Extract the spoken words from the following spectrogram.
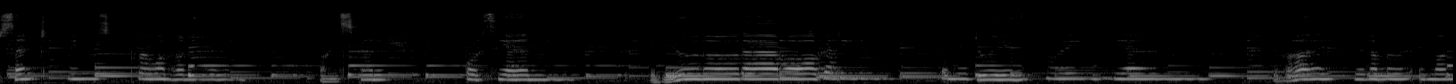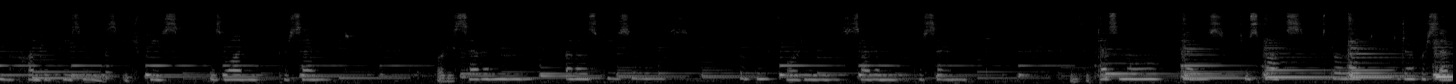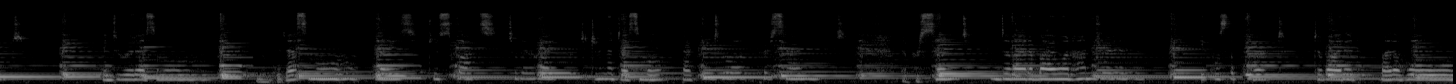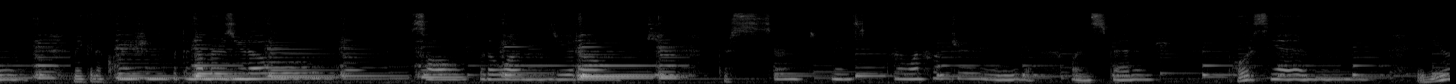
Percent means per 100, or in Spanish, por cien. If you know that already, then you're doing muy bien. Divide your number in 100 pieces. Each piece is 1%. 47 of those pieces would be 47%. Move the decimal place decimal place two spots to the right to turn the decimal back into a percent. The percent divided by 100 equals the part divided by the whole. Make an equation with the numbers you know. Solve for the ones you don't. Percent means per 100, or in Spanish, por cien. If you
